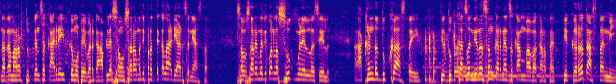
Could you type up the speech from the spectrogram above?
दादा महाराज टुपक्यांचं कार्य इतकं मोठं आहे बरं का. आपल्या संसारामध्ये प्रत्येकाला अडीअडचणी असतात. संसारामध्ये कोणाला सुख मिळेल नसेल अखंड दुःख असतंय ते दुःखाचं निरसन करण्याचं काम बाबा करतायत. ते करत असताना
